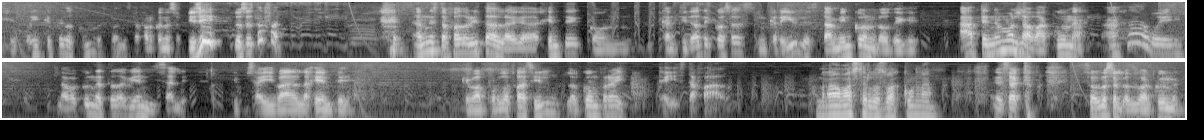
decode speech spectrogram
dije, oye, ¿qué pedo? ¿Cómo los pueden estafar con eso? Y sí, los estafan. Han estafado ahorita a la gente con cantidad de cosas increíbles. También con lo de, ah, tenemos la vacuna. Ajá, güey, la vacuna todavía ni sale. Y pues ahí va la gente que va por lo fácil, lo compra y ahí estafado. Nada más se los vacunan. Exacto, solo se los vacunan.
